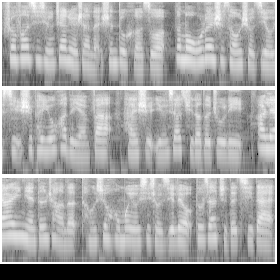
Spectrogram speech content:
双方进行战略上的深度合作。那么，无论是从手机游戏适配优化的研发，还是营销渠道的助力，二零二一年登场的腾讯红魔游戏手机六都将值得期待。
